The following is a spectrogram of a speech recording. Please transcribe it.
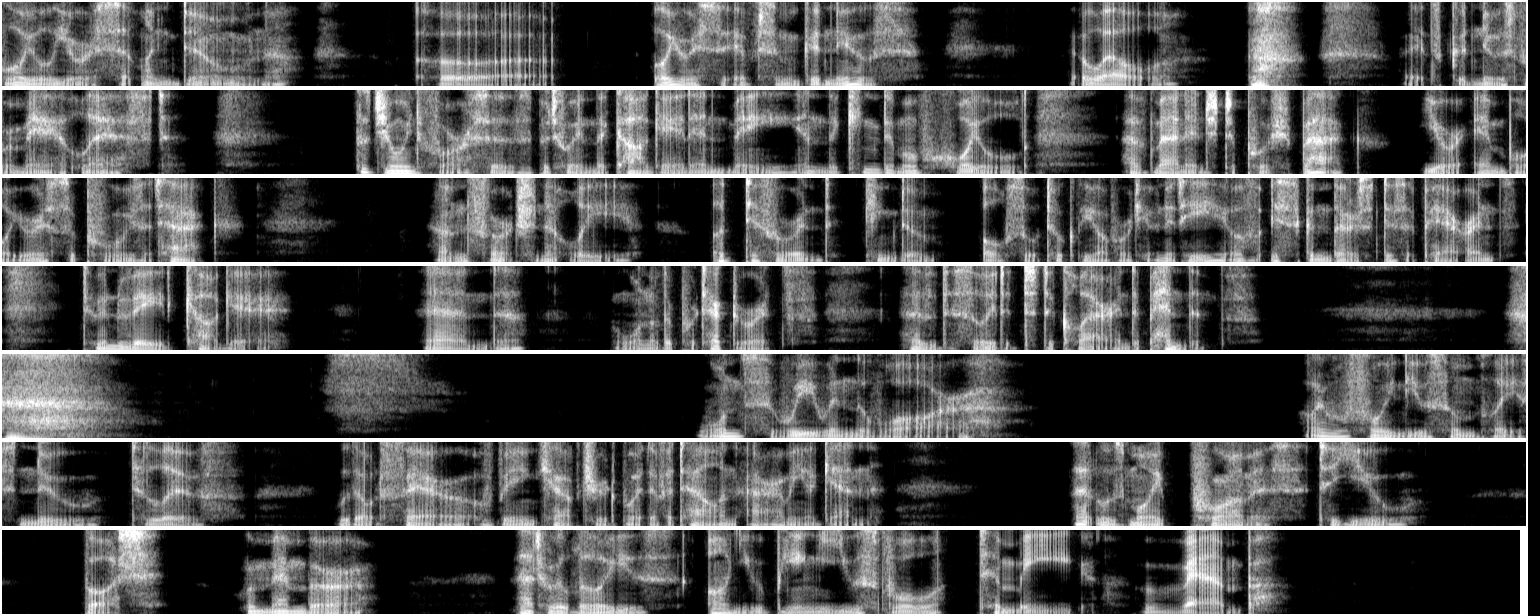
While you're settling down, uh, Oh, I received some good news. Well, it's good news for me at last. The joint forces between the Kaged and me and the Kingdom of Hoyled have managed to push back your employer's surprise attack. Unfortunately, a different kingdom also took the opportunity of Iskandar's disappearance to invade Kage, and uh, one of the protectorates has decided to declare independence. Once we win the war, I will find you some place new to live without fear of being captured by the Vitalan army again. That was my promise to you. But remember, that relies on you being useful to me, vamp.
